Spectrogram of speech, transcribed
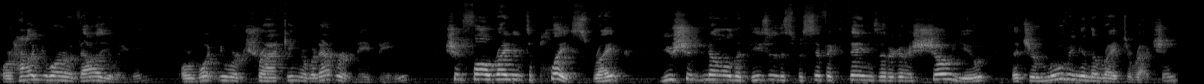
or how you are evaluating or what you are tracking or whatever it may be should fall right into place, right? You should know that these are the specific things that are going to show you that you're moving in the right direction,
